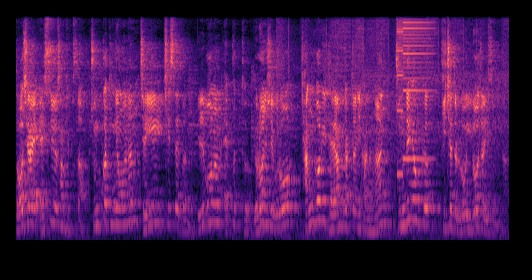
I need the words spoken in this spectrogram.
러시아의 Su-34, 중국 같은 경우는 JH-7, 일본은 F-2 이런 식으로 장거리 대함 작전이 가능한 중대형급 기체들로 이루어져 있습니다.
